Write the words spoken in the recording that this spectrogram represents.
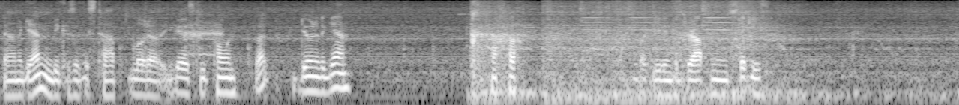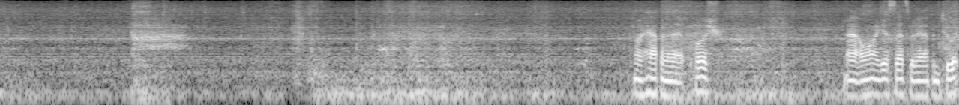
Scouts down again because of this top loadout that you guys keep pulling. But, doing it again. Lucky you didn't dropped from stickies. What happened to that push? Ah, well, I guess that's what happened to it.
